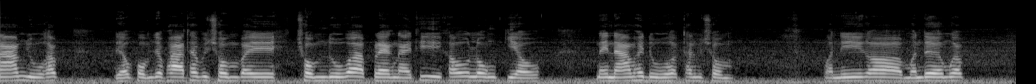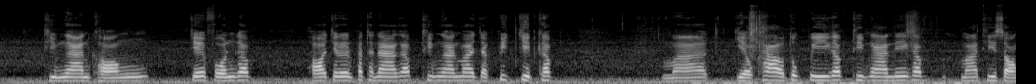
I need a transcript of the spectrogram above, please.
น้ำอยู่ครับ เดี๋ยวผมจะพาท่านผู้ชมไปชมดูว่าแปลงไหนที่เขาลงเกี่ยวในน้ำให้ดูครับท่านผู้ชม วันนี้ก็เหมือนเดิมครับ ทีมงานของเจฝนครับ พอเจริญพัฒนาครับ ทีมงานมาจากพิจิตรครับ มาเกี่ยวข้าวทุกปีครับ ทีมงานนี้ครับมาทีสอง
